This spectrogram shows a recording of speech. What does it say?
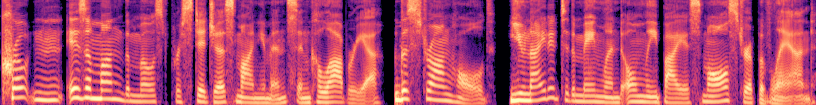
Croton is among the most prestigious monuments in Calabria. The stronghold, united to the mainland only by a small strip of land,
